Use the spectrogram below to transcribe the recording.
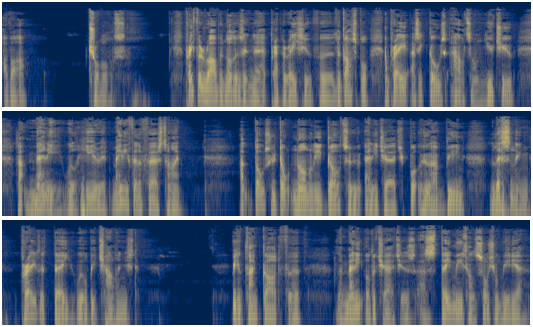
of our troubles. Pray for Rob and others in their preparation for the gospel and pray as it goes out on YouTube that many will hear it, maybe for the first time. And those who don't normally go to any church but who have been listening, pray that they will be challenged. We can thank God for the many other churches as they meet on social media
